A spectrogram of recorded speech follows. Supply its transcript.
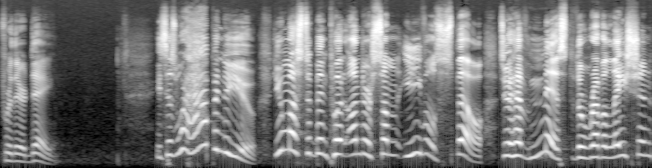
for their day. He says, What happened to you? You must have been put under some evil spell to have missed the revelation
